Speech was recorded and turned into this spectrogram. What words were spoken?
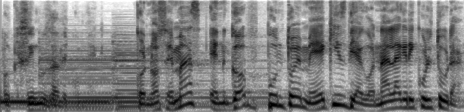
porque sí nos da de comer. Conoce más en gov.mx diagonal agricultura.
